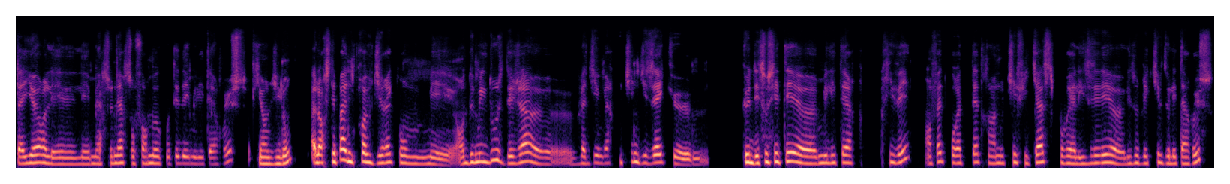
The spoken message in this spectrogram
D'ailleurs, les, mercenaires sont formés aux côtés des militaires russes, qui en dit long. Alors, ce n'est pas une preuve directe, mais en 2012 déjà, euh, Vladimir Poutine disait que, que des sociétés euh, militaires privées, en fait, pourraient être un outil efficace pour réaliser les objectifs de l'État russe,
